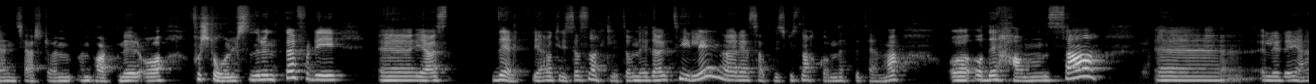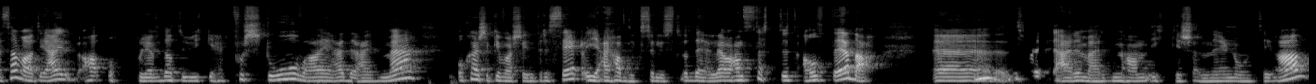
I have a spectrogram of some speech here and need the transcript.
en kjæreste og en, en partner, og forståelsen rundt det. Fordi uh, jeg, delt, jeg, og Kristian snakket litt om det i dag tidlig, når jeg sa at vi skulle snakke om dette temaet. Og, og det han sa, eller det jeg sa, var at jeg har opplevd at du ikke helt forsto hva jeg dreiv med og kanskje ikke var så interessert. Og jeg hadde ikke så lyst til å dele. Og han støttet alt det, da. Eh, for dette er en verden han ikke skjønner noen ting av.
